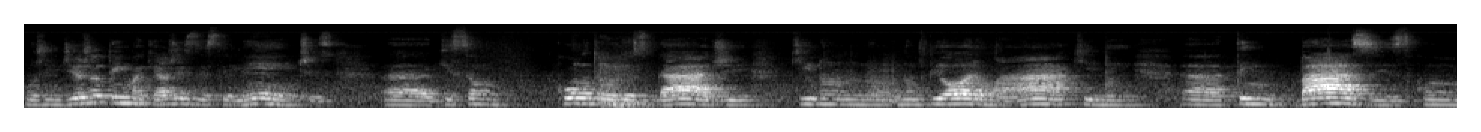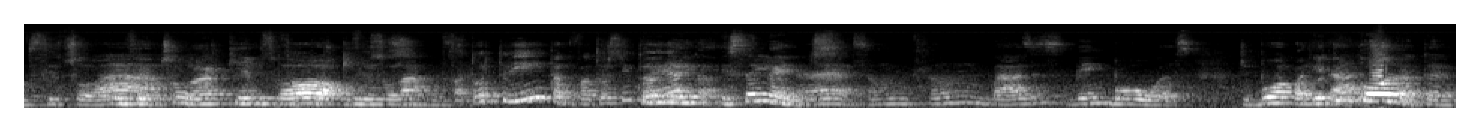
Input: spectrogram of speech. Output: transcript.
Hoje em dia já tem maquiagens excelentes, uh, que são contra a obesidade, que não, não, não pioram a acne, uh, tem bases com filtro solar, com filtro solar 15, pó, com filtro solar, com fator 30, com fator 50. Também excelentes. É, são, são bases bem boas, de boa qualidade. E com cor até.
